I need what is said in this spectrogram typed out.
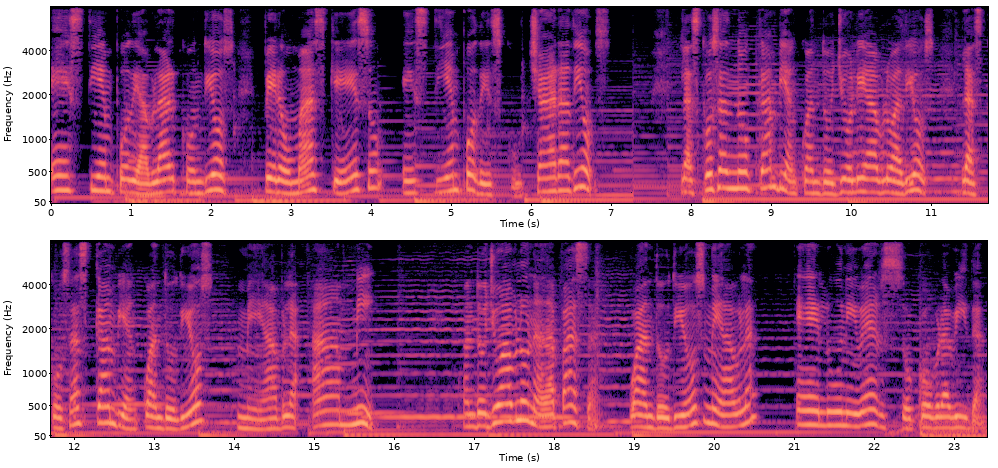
es tiempo de hablar con Dios, pero más que eso, es tiempo de escuchar a Dios. Las cosas no cambian cuando yo le hablo a Dios, las cosas cambian cuando Dios me habla a mí. Cuando yo hablo nada pasa, cuando Dios me habla, el universo cobra vida.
